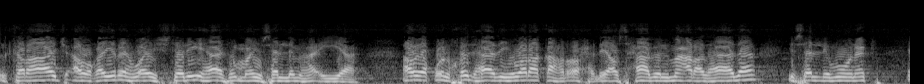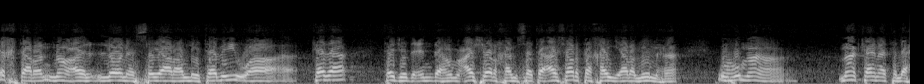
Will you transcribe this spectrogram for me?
الكراج أو غيره ويشتريها ثم يسلمها إياه. أو يقول خذ هذه ورقة روح لأصحاب المعرض هذا يسلمونك. اختر النوع لون السيارة اللي تبي وكذا تجد عندهم عشر خمسة عشر تخير منها. وهو ما ما كانت له.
